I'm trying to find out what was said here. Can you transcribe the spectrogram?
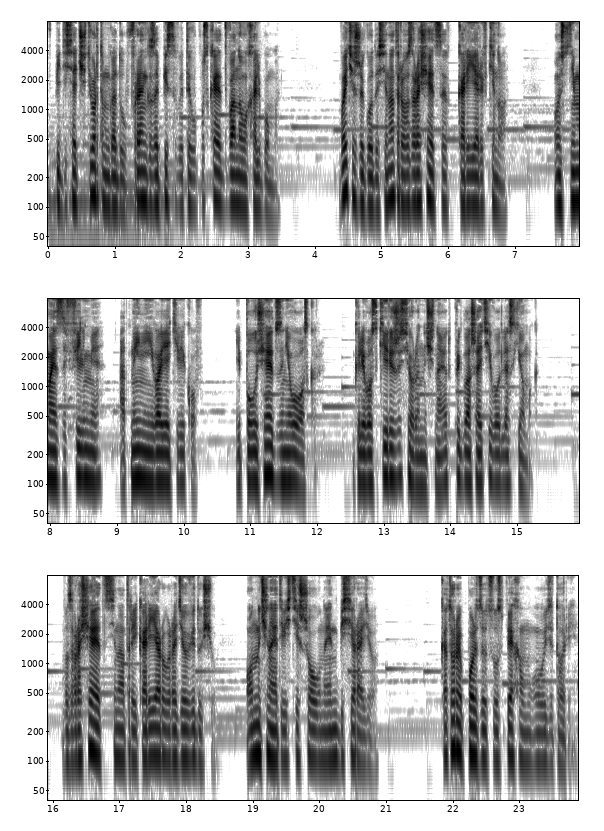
В 1954 году Фрэнк записывает и выпускает два новых альбома. В эти же годы Синатра возвращается к карьере в кино. Он снимается в фильме «Отныне и во веки веков» и получает за него Оскар. Голливудские режиссеры начинают приглашать его для съемок. Возвращает Синатра и карьеру радиоведущего. Он начинает вести шоу на NBC радио, которое пользуется успехом у аудитории.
